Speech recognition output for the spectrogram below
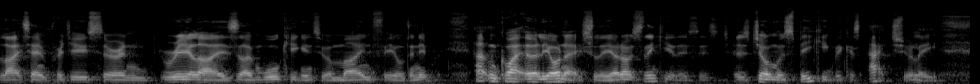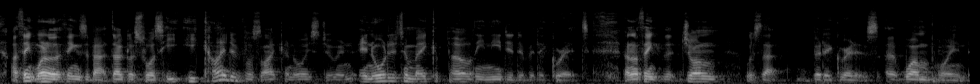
light ent producer and realize I'm walking into a minefield. And it happened quite early on, actually. And I was thinking of this as, as, John was speaking, because actually, I think one of the things about Douglas was he, he kind of was like an oyster. In, in order to make a pearl, he needed a bit of grit. And I think that John was that bit of grit at one point.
